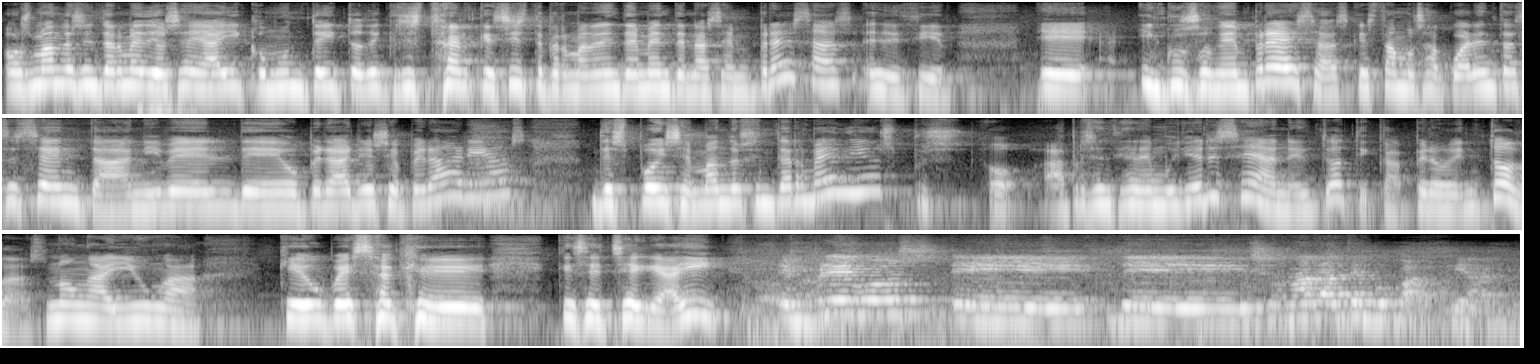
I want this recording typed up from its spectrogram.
os mandos intermedios é aí como un teito de cristal que existe permanentemente nas empresas, é dicir, eh, incluso en empresas que estamos a 40-60 a nivel de operarios e operarias, despois en mandos intermedios, pues, oh, a presencia de mulleres é anecdótica, pero en todas, non hai unha que eu vexa que, que se chegue aí. Empregos eh, de xornada a tempo parcial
